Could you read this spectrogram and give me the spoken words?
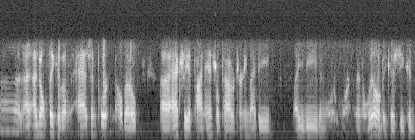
Uh, I, I don't think of them as important, although uh, actually a financial power attorney might be maybe even more important than a will because you could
